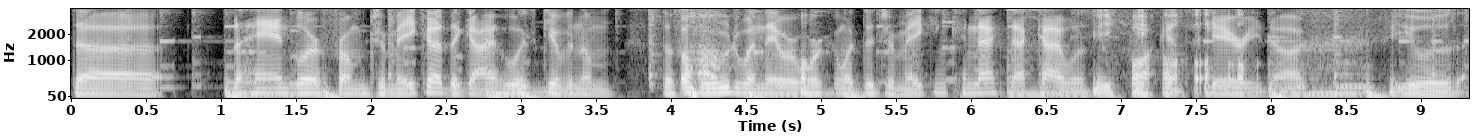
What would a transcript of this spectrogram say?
the the handler from Jamaica, the guy who was giving them the oh. food when they were working with the Jamaican Connect. That guy was fucking scary, dog. He was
